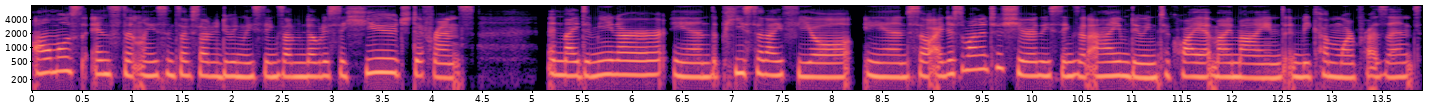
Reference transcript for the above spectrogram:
almost instantly, since I've started doing these things, I've noticed a huge difference in my demeanor and the peace that I feel. And so I just wanted to share these things that I am doing to quiet my mind and become more present.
